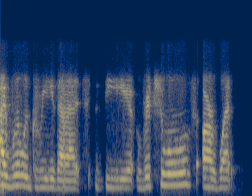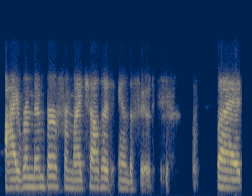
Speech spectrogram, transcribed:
I will agree that the rituals are what I remember from my childhood and the food. But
